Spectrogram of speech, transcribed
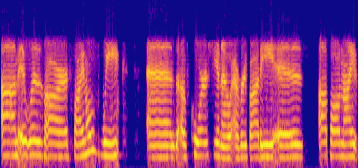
Um, it was our finals week, and of course, you know, everybody is up all night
